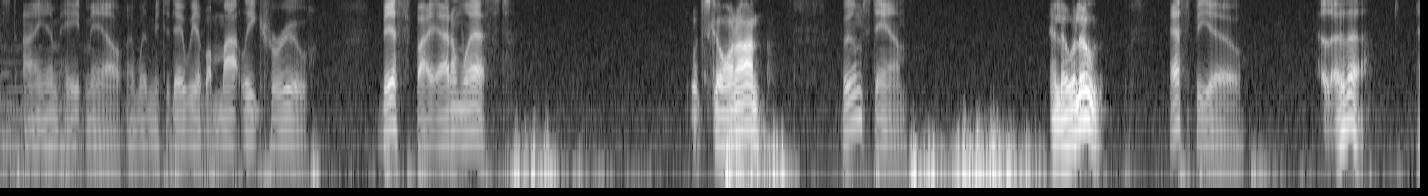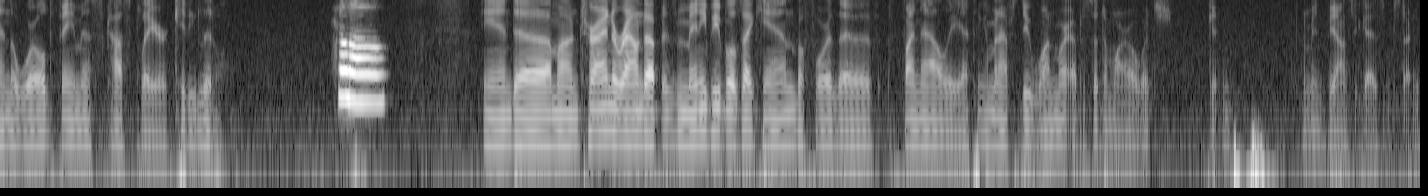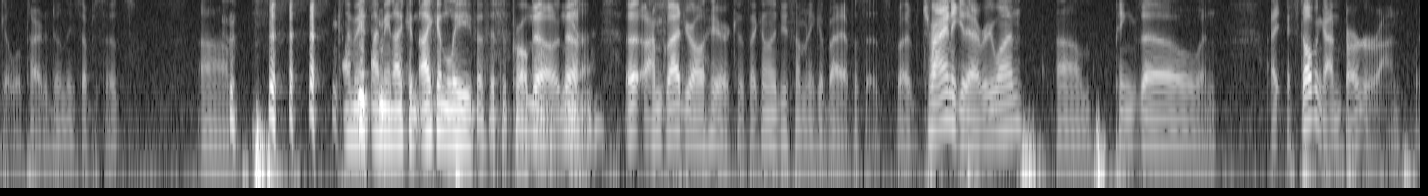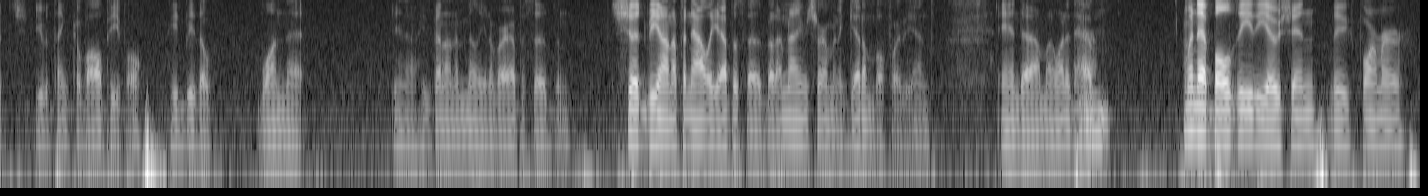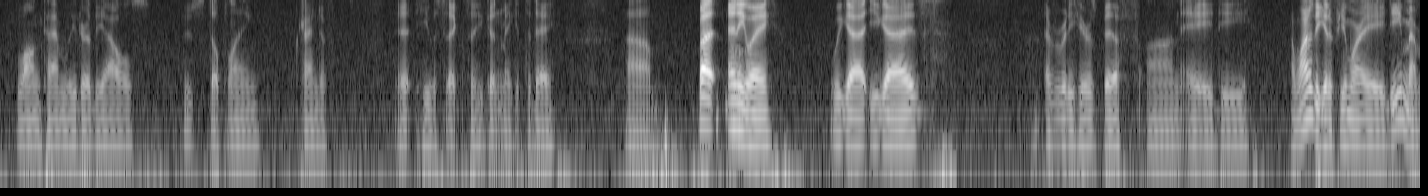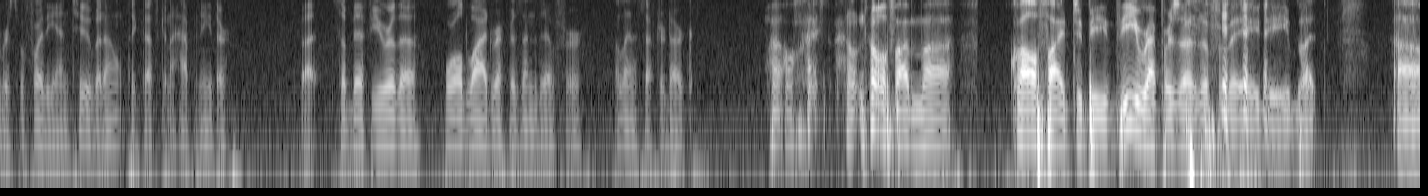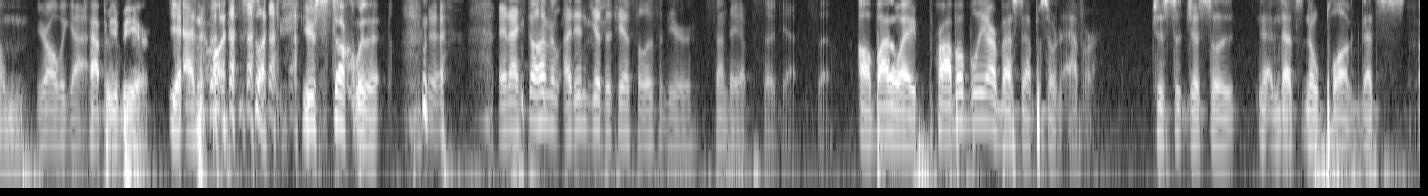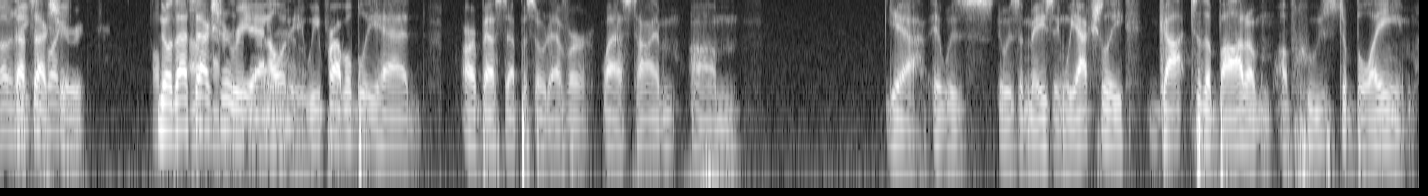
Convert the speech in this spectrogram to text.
West. I am Hate Mail, and with me today we have a motley crew. Biff by Adam West, What's going on? Boomstam, Hello, hello. Espio, Hello there. and the world famous cosplayer Kitty Little. Hello. And um, I'm trying to round up as many people as I can before the finale. I think I'm gonna have to do one more episode tomorrow, which getting. I mean, to be honest, with you guys, I'm starting to get a little tired of doing these episodes. Um, I mean, I mean, I can I can leave if it's a problem. No, you no. know. Uh, I'm glad you're all here because I can only do so many goodbye episodes. But I'm trying to get everyone. Um, Pingzo and I, I still haven't gotten Burger on, which you would think of all people, he'd be the one that, you know, he's been on a million of our episodes and should be on a finale episode. But I'm not even sure I'm going to get him before the end. And um, I wanted to have, Um, I wanted to have Bullsy, the Ocean, the former longtime leader of the Owls, who's still playing, kind of. It, he was sick, so he couldn't make it today. Um, but anyway, we got you guys. Everybody here's Biff on AAD. I wanted to get a few more AAD members before the end too, but I don't think that's going to happen either. But so Biff, you were the worldwide representative for Atlantis After Dark. Well, I, I don't know if I'm uh, qualified to be the representative for AAD, but um, You're all we got. happy so- to be here. Yeah, no, it's like you're stuck with it. Yeah. and I still haven't. I didn't get the chance to listen to your Sunday episode yet. So Oh, by the way, probably our best episode ever. Just, to, just, to, and that's no plug. That's Oh, no, that's actually no, that's actually to check it reality. We probably had our best episode ever last time. Um, yeah, it was it was amazing. We actually got to the bottom of who's to blame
